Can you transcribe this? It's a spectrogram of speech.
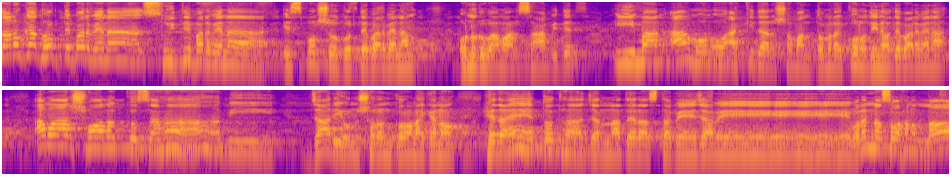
তারকা ধরতে পারবে না, ছুঁইতে পারবে না, স্পর্শ করতে পারবে না অনুরূপ আমার সাহাবিদের ইমান আমন ও আকিদার সমান তোমরা কোনোদিন হতে পারবে না। আমার সোয়ালক্ষ সাহাবি, যারই অনুসরণ করো না কেন, হেদায়েত তথা জান্নাতের রাস্তা পেয়ে যাবে। বলেন না সোহানুল্লাহ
